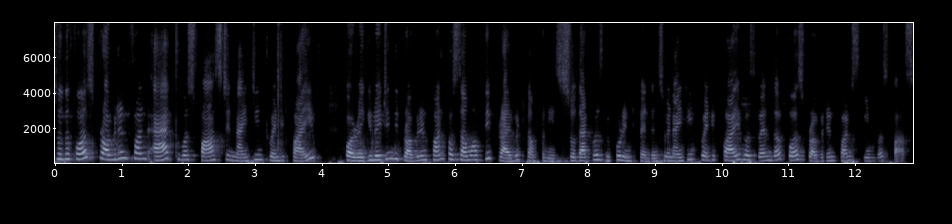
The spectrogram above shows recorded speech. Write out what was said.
So the first Provident Fund Act was passed in 1925 for regulating the Provident Fund for some of the private companies. So that was before independence. So in 1925 was when the first Provident Fund scheme was passed.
